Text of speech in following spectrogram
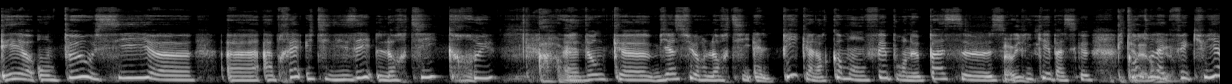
Et euh, on peut aussi euh, euh, après utiliser l'ortie crue. Ah oui. Donc, euh, bien sûr, l'ortie, elle pique. Alors, comment on fait pour ne pas se, se Bah oui. piquer? Parce que Piquer quand la on la fait cuire,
